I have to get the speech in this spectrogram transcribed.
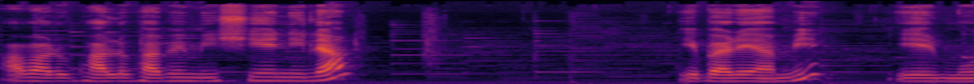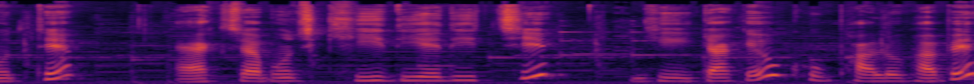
আবারও ভালোভাবে মিশিয়ে নিলাম। এবারে আমি এর মধ্যে এক চামচ ঘি দিয়ে দিচ্ছি। ঘিটাকেও খুব ভালোভাবে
